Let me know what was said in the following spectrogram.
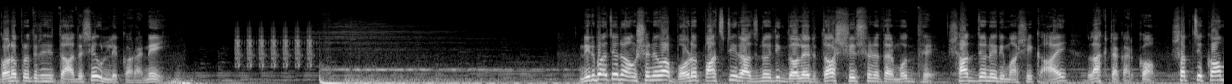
গণপ্রতিনিধিত্ব আদেশে উল্লেখ করা নেই। নির্বাচনে অংশ নেওয়া বড় পাঁচটি রাজনৈতিক দলের দশ শীর্ষ নেতার মধ্যে সাতজনেরই মাসিক আয় লাখ টাকার কম। সবচেয়ে কম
